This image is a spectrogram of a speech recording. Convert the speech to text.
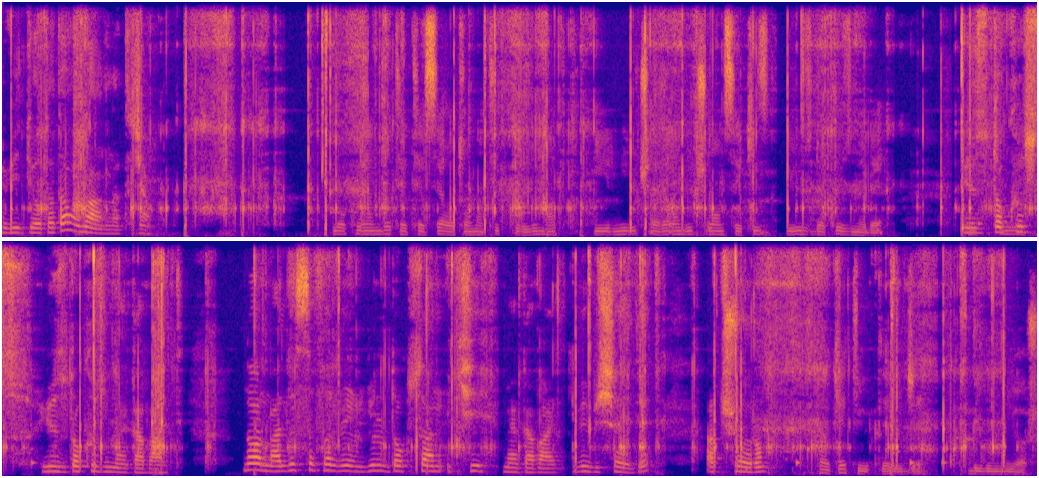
videoda da onu anlatacağım. Locuendo TTS otomatik kurulum app 23 ara 13 18 109 MB. 109 109 megabayt. Normalde 0,92 megabayt gibi bir şeydi. Açıyorum. Paket yükleyici. Bilinmiyor.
